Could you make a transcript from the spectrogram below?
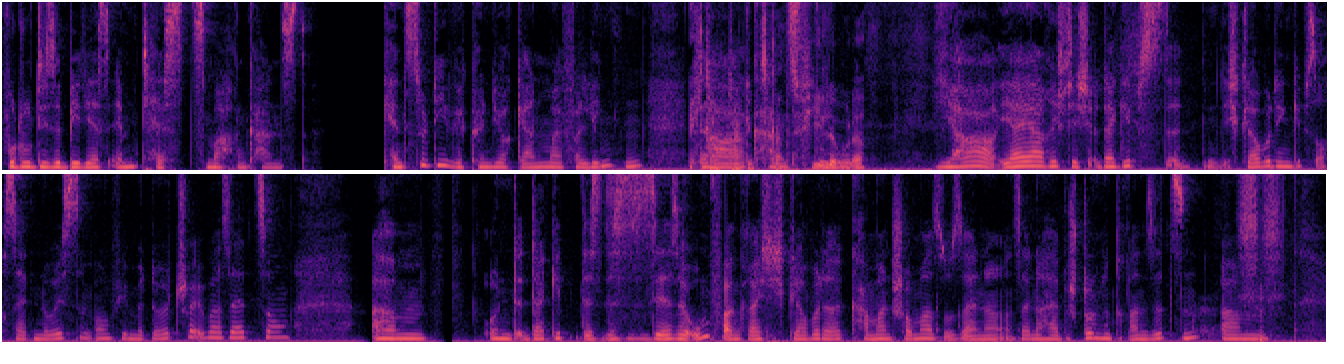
wo du diese BDSM-Tests machen kannst. Kennst du die? Wir können die auch gerne mal verlinken. Ich glaube, da, da gibt es ganz viele, du, oder? Ja, ja, ja, richtig. Da gibt's, äh, ich glaube, den gibt es auch seit neuestem irgendwie mit deutscher Übersetzung. Ähm, und da gibt es, das, das ist sehr, sehr umfangreich. Ich glaube, da kann man schon mal so seine, seine halbe Stunde dran sitzen. Ähm,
